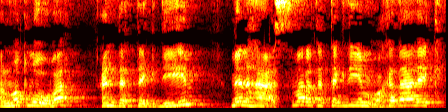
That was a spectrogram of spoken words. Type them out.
المطلوبة عند التقديم منها استمارة التقديم وكذلك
